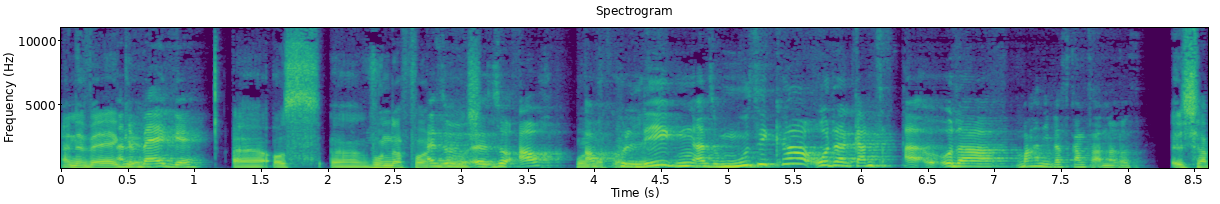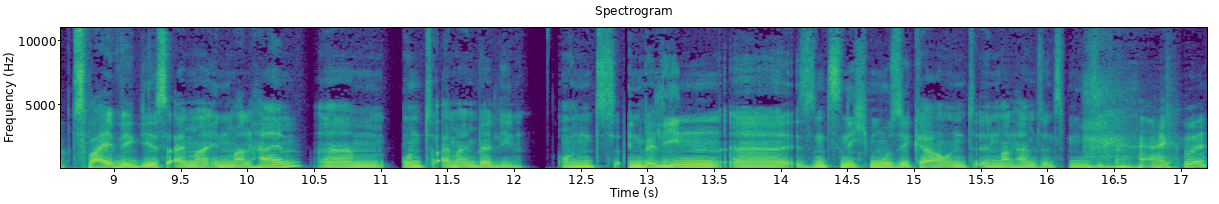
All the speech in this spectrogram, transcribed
Eine Wäge. eine WG. Äh, aus äh, wundervollen Also, Menschen. also auch, auch Kollegen, also Musiker oder ganz äh, oder machen die was ganz anderes? Ich habe zwei WGs, einmal in Mannheim ähm, und einmal in Berlin. Und in Berlin äh, sind es nicht Musiker und in Mannheim sind es Musiker. Ah, cool.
